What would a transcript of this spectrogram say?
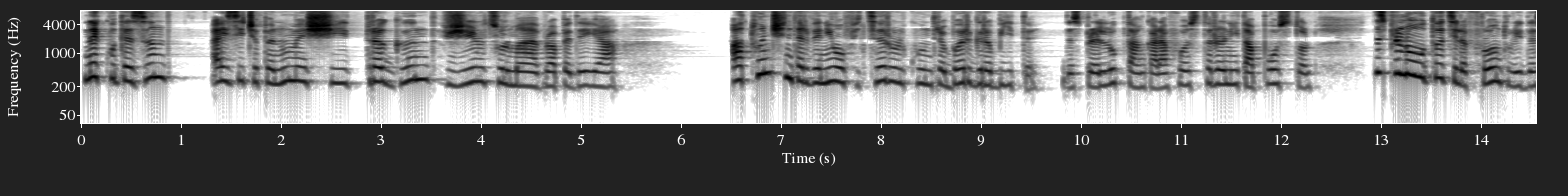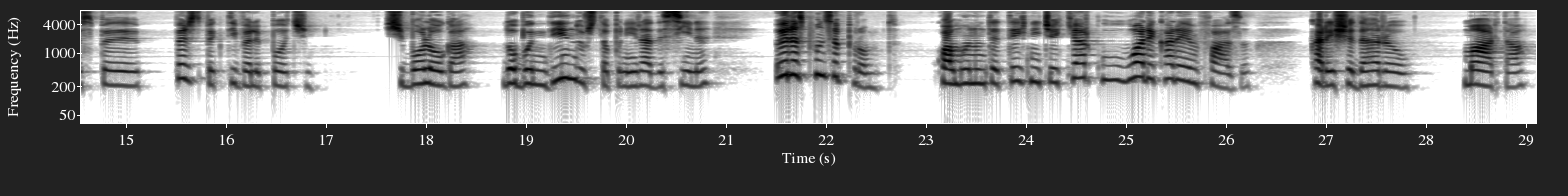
necutezând, ai zice pe nume și trăgând jilțul mai aproape de ea. Atunci interveni ofițerul cu întrebări grăbite despre lupta în care a fost rănit apostol, despre noutățile frontului, despre perspectivele păcii. Și Bologa, dobândindu-și stăpânirea de sine, îi răspunse prompt, cu amănunte tehnice chiar cu oarecare enfază, care îi ședea rău. Marta,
